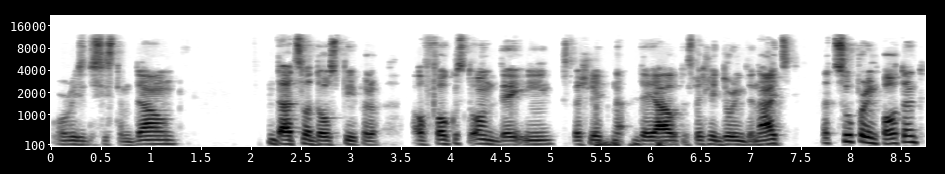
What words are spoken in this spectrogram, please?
or is the system down? That's what those people are focused on day in, especially day out, especially during the nights. That's super important,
